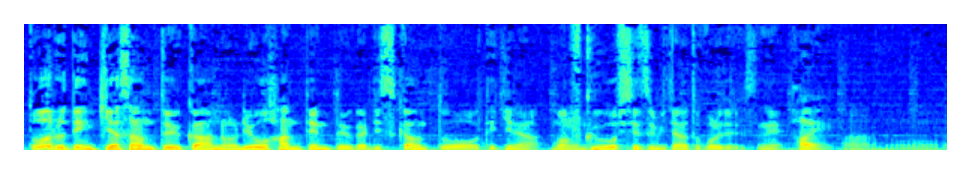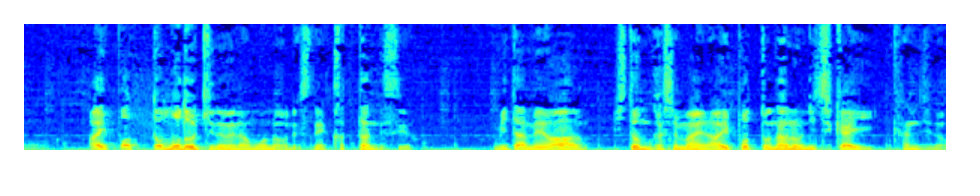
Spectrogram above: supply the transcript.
とある電気屋さんというかあの量販店というかディスカウント的な、まあ、複合施設みたいなところでですね、はい。あの iPod もどきのようなものをですね買ったんですよ。見た目は一昔前の iPod ナノに近い感じの、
